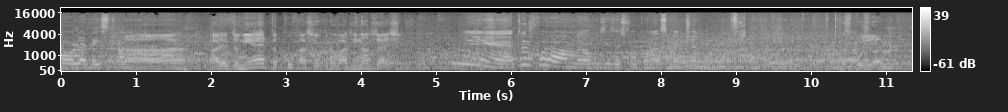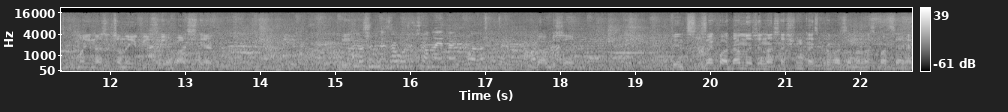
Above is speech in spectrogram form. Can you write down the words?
Po lewej stronie. A, ale to nie, to kucharz ją prowadzi na rzeź. Nie, to już wolałam moją wizję ze świnką na smyczy. Zburzyłem mojej narzeczonej wizję właśnie. Możemy założyć, że ona jednak była na spacerze. Dobrze. Więc zakładamy, że nasza świnka jest prowadzona na spacerek.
